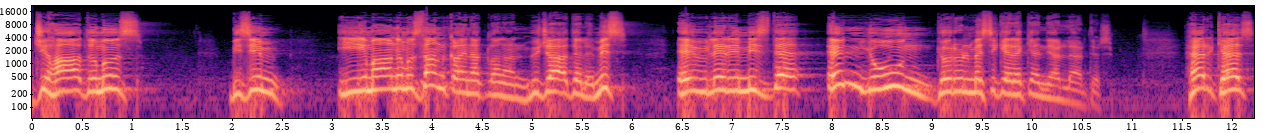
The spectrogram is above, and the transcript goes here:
Cihadımız bizim imanımızdan kaynaklanan mücadelemiz evlerimizde en yoğun görülmesi gereken yerlerdir. Herkes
